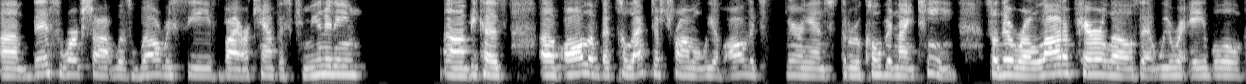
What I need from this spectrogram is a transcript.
Um, this workshop was well received by our campus community um, because of all of the collective trauma we have all experienced through COVID 19. So there were a lot of parallels that we were able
